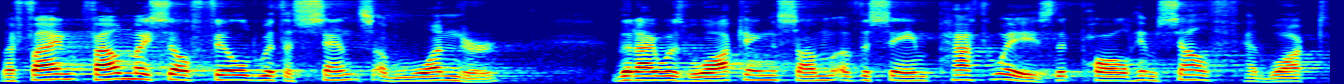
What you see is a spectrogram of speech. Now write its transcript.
And I find, found myself filled with a sense of wonder that I was walking some of the same pathways that Paul himself had walked,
